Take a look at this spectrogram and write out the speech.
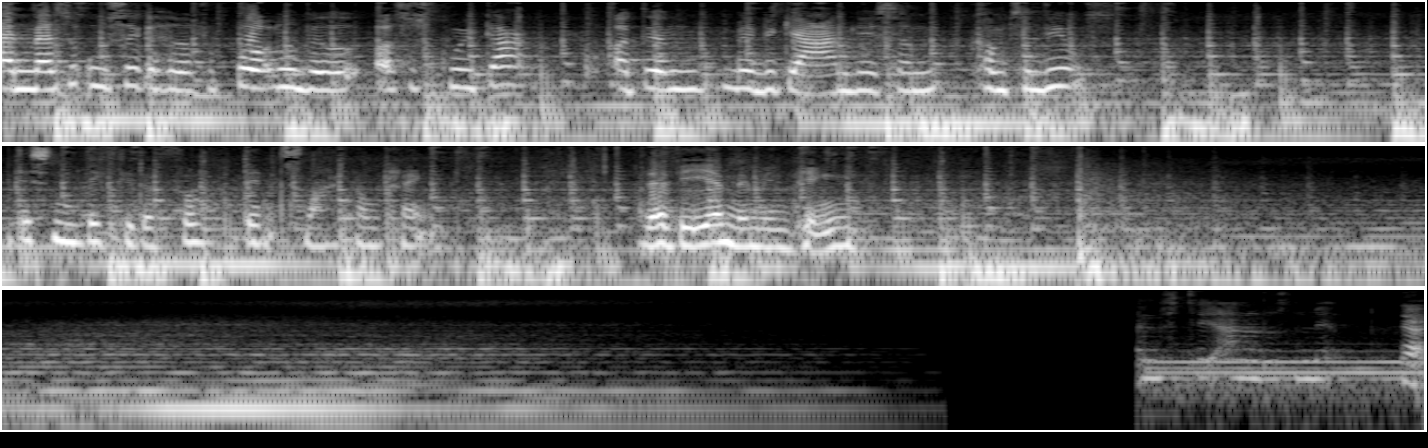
er en masse usikkerheder forbundet ved også at skulle i gang, og dem vil vi gerne ligesom komme til livs. Det er sådan vigtigt at få den snak omkring, hvad vil jeg med mine penge? Så jeg.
